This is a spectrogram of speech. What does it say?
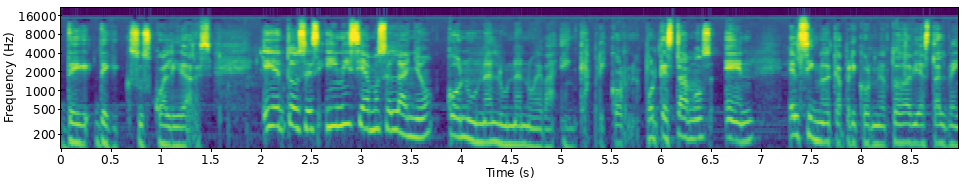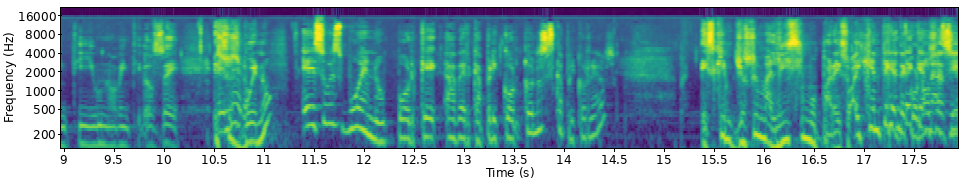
de, de sus cualidades. Y entonces iniciamos el año con una luna nueva en Capricornio, porque estamos en el signo de Capricornio todavía hasta el 21, 22 de ¿Eso es bueno? Eso es bueno porque, a ver, Capricornio, ¿conoces Capricornios? Es que yo soy malísimo para eso. Hay gente, Gente que te que conoce así.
